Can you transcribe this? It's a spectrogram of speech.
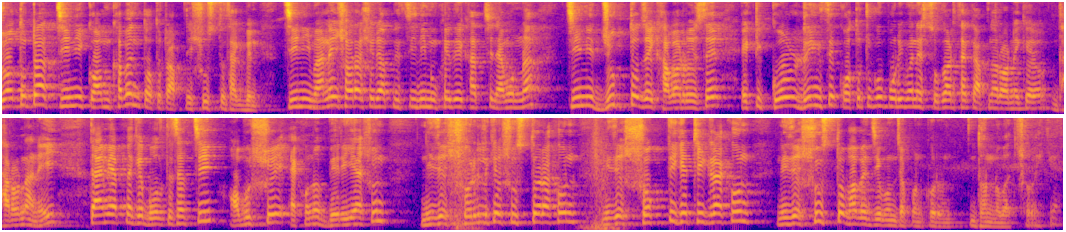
যতটা চিনি কম খাবেন, ততটা আপনি সুস্থ থাকবেন। চিনি মানেই সরাসরি আপনি চিনি মুখে দিয়ে খাচ্ছেন, এমন না চিনি যুক্ত যে খাবার রয়েছে, একটি কোল্ড ড্রিঙ্কসে কতটুকু পরিমাণে সুগার থাকে আপনার অনেকের ধারণা নেই। তাই আমি আপনাকে বলতে চাচ্ছি, অবশ্যই এখনও বেরিয়ে আসুন, নিজের শরীরকে সুস্থ রাখুন, নিজের শক্তিকে ঠিক রাখুন, নিজের সুস্থভাবে জীবনযাপন করুন। ধন্যবাদ সবাইকে।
